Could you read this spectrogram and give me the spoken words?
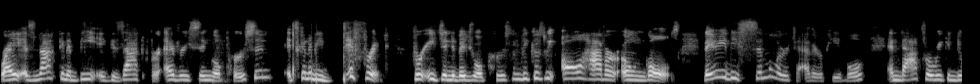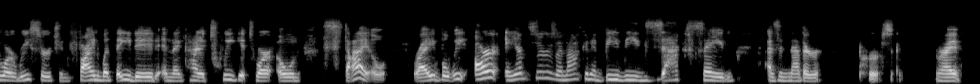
right, is not going to be exact for every single person. It's going to be different for each individual person because we all have our own goals. They may be similar to other people, and that's where we can do our research and find what they did and then kind of tweak it to our own style, right? But we our answers are not going to be the exact same as another person, right?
